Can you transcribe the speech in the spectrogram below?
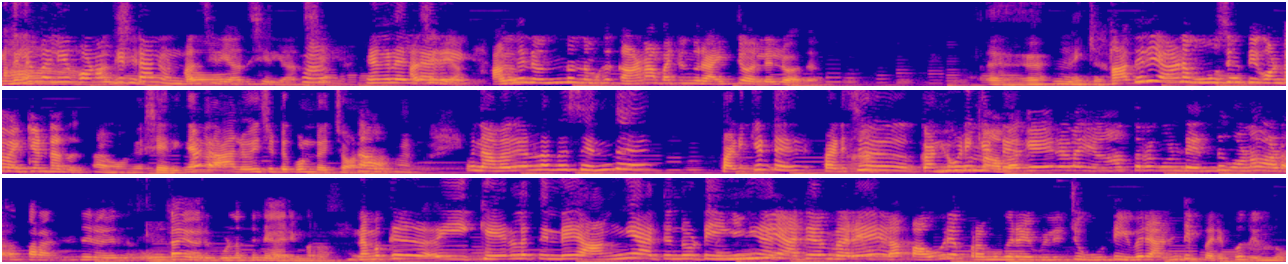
ഇതിലും വലിയ ഗുണം കിട്ടാനുണ്ട്? അത് ശരി അത് ശരി അത് ശരി. ഞങ്ങൾ അത് ശരിയാ. എല്ലാവരും അങ്ങനെ ഒന്നും നമുക്ക് കാണാൻ പറ്റുന്ന ഒരു ഐറ്റം അല്ലല്ലോ അത്. അതിനെയാണ് മ്യൂസിയത്തിൽ കൊണ്ട് വെക്കേണ്ടത്. ശരി. ഞാൻ ആലോചിച്ചിട്ട് കൊണ്ടുവച്ചോളാം നവകേരള ബസ് എന്ത്? പഠിക്കട്ടെ പഠിച്ച് കണ്ടുപിടിക്കട്ടെ. നവകേരള യാത്ര കൊണ്ട് എന്ത് ഗുണമാണ്? ഉണ്ടായ ഒരു ഗുണത്തിന്റെ കാര്യം പറ. നമുക്ക് ഈ കേരളത്തിന്റെ അങ്ങേ അറ്റം തൊട്ട് ഇങ്ങേ ഇങ്ങനെ അറ്റം വരെ പൗരപ്രമുഖരെ വിളിച്ചു കൂട്ടി ഇവർ അണ്ടിപ്പരിപ്പ് തിന്നു.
